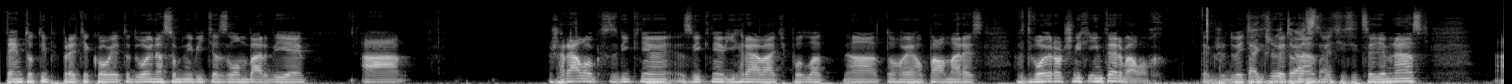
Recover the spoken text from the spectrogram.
tento typ pretekov, je to dvojnásobný víťaz z Lombardie a Žralok zvykne, zvykne vyhrávať podľa toho jeho palmares v dvojročných intervaloch. Takže 2015-2017 a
